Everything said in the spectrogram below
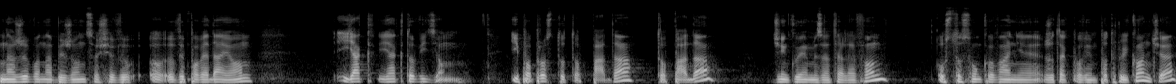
na żywo, na bieżąco się wy, wypowiadają, jak, jak to widzą. I po prostu to pada, to pada. Dziękujemy za telefon. Ustosunkowanie, że tak powiem, po trójkącie.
